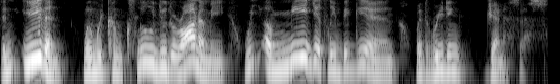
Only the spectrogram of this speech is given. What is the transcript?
And even when we conclude Deuteronomy, we immediately begin with reading Genesis.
